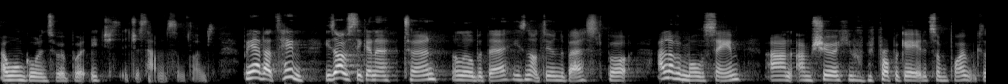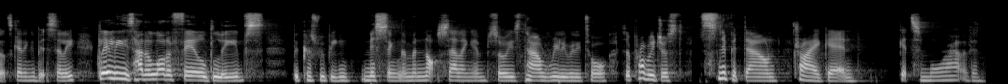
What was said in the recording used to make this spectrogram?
I won't go into it, but it just, it just happens sometimes. But yeah, that's him. He's obviously going to turn a little bit there. He's not doing the best, but I love him all the same. And I'm sure he will be propagated at some point because that's getting a bit silly. Clearly, he's had a lot of failed leaves because we've been missing them and not selling him. So he's now really, really tall. So probably just snip it down, try again, get some more out of him.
